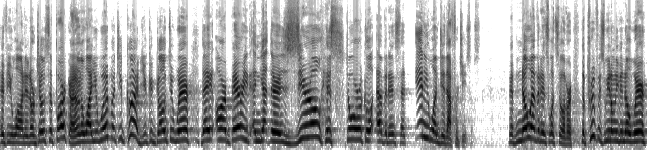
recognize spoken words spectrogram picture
if you wanted, or Joseph Parker. I don't know why you would, but you could. You could go to where they are buried, and yet there is zero historical evidence that anyone did that for Jesus. We have no evidence whatsoever. The proof is we don't even know where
